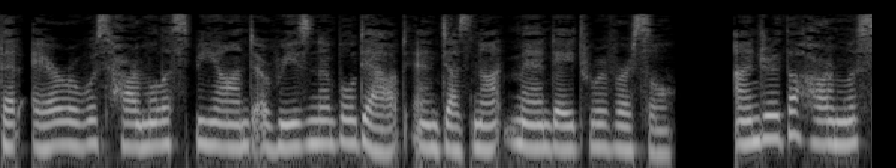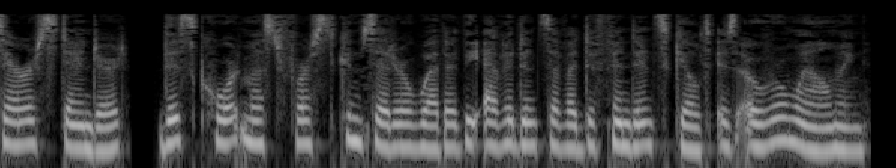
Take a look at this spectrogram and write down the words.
that error was harmless beyond a reasonable doubt and does not mandate reversal. Under the harmless error standard, This court must first consider whether the evidence of a defendant's guilt is overwhelming,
